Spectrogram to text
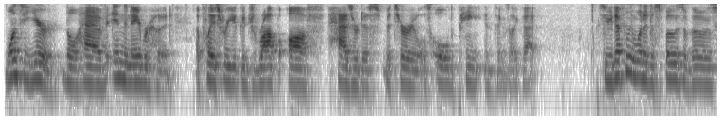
once a year, they'll have in the neighborhood a place where you could drop off hazardous materials, old paint, and things like that. So you definitely want to dispose of those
